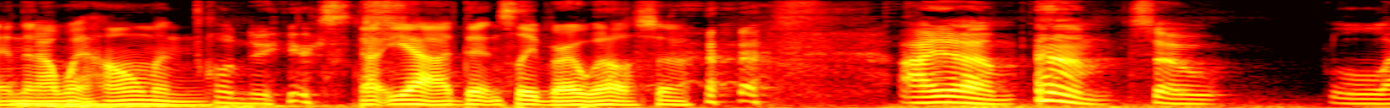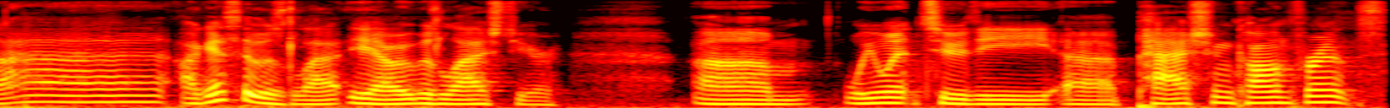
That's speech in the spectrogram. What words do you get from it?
And then I went home and On New Year's. uh, yeah, I didn't sleep very well. So I um so la I guess it was la yeah it was last year. Um, we went to the uh, Passion Conference,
